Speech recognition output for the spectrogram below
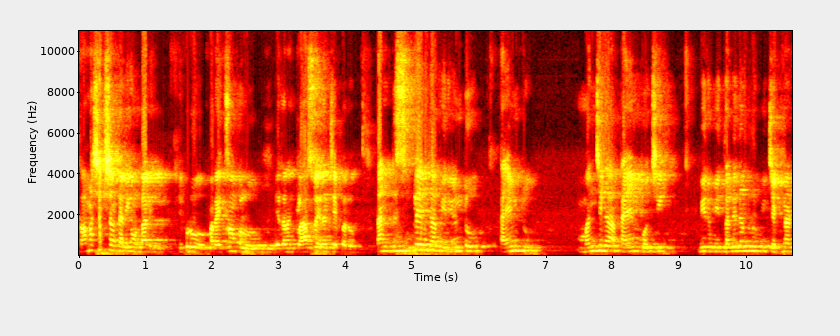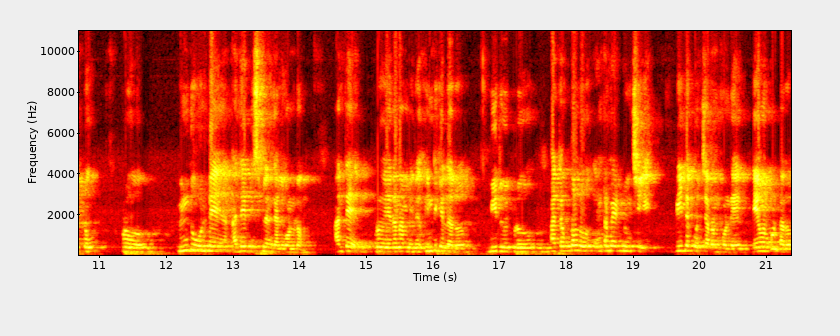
క్రమశిక్షణ కలిగి ఉండాలి. ఇప్పుడు ఫర్ ఎగ్జాంపుల్ ఏదైనా క్లాస్లో ఏదైనా చెప్పారు దాన్ని డిసిప్లిన్గా మీరు వింటూ టైం టు మంచిగా టైంకి వచ్చి మీరు మీ తల్లిదండ్రులు మీకు చెప్పినట్టు ఇప్పుడు వింటూ ఉంటే అదే డిసిప్లిన్ కలిగి ఉండడం అంతే ఇప్పుడు ఏదైనా మీరు ఇంటికి వెళ్ళారు మీరు ఇప్పుడు ప్రతి ఒక్కళ్ళు ఇంటర్మీడియట్ నుంచి బీటెక్ వచ్చారనుకోండి ఏమనుకుంటారు?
